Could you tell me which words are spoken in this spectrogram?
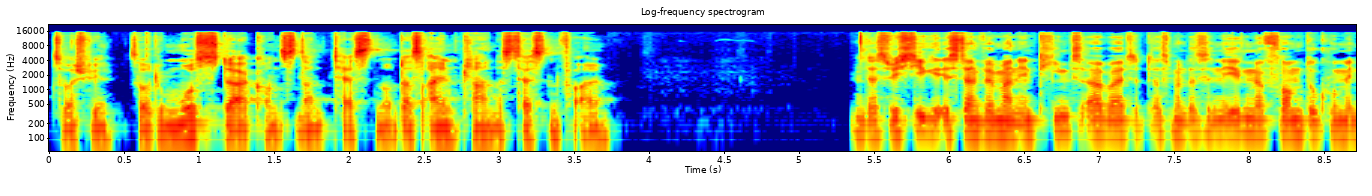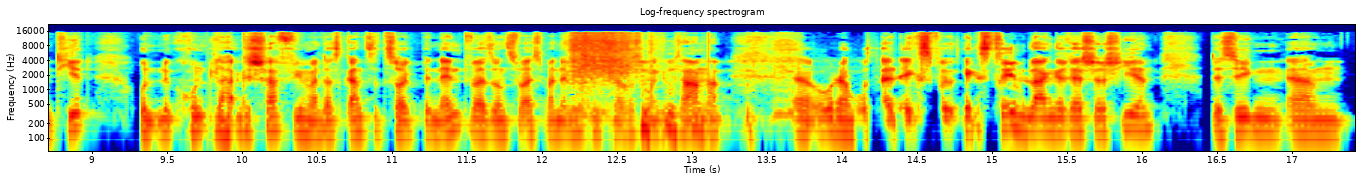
zum Beispiel. So, du musst da konstant testen und das einplanen, das Testen vor allem. Das Wichtige ist dann, wenn man in Teams arbeitet, dass man das in irgendeiner Form dokumentiert und eine Grundlage schafft, wie man das ganze Zeug benennt, weil sonst weiß man nämlich nicht mehr, was man getan hat. Äh, oder muss halt ex extrem lange recherchieren. Deswegen ähm,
